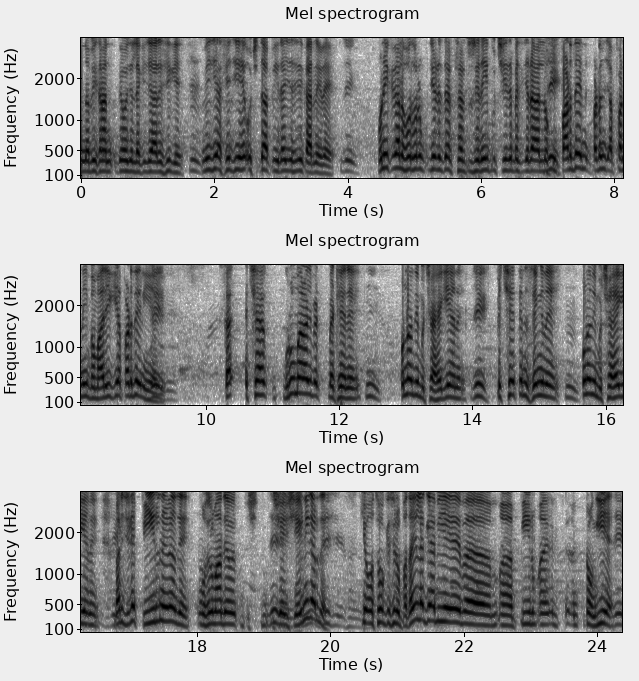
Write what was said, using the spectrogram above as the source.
ਨਬੀ ਖਾਨ ਤੇ ਉਹ ਜੇ ਲੈ ਕੇ ਜਾ ਰਹੇ ਸੀਗੇ ਵੀ ਜੀ ਆਖੇ ਜੀ ਇਹ ਉੱਚਦਾ ਪੀਰ ਹੈ ਜੀ ਅਸੀਂ ਕਰ ਨਹੀਂ ਰਹੇ। ਜੀ। ਹੁਣ ਇੱਕ ਗੱਲ ਹੋਰ ਤੁਹਾਨੂੰ ਜਿਹੜੇ ਤੇ ਸਰ ਤੁਸੀਂ ਨਹੀਂ ਪੁੱਛੀ ਤੇ ਜਿਹੜਾ ਲੋਕੀ ਪੜ੍ਹਦੇ ਪੜਨ ਆਪਾਂ ਨਹੀਂ ਬਿਮਾਰੀ ਕੀ ਆ ਪੜ੍ਹਦੇ ਨਹੀਂ ਕ- ਅੱਛਾ ਗੁਰੂ ਮਹਾਰਾਜ ਬੈਠੇ ਨੇ। ਹੂੰ। ਉਹਨਾਂ ਦੀ ਮੁੱਛਾਂ ਹੈਗੀਆਂ ਨੇ। ਜੀ। ਪਿੱਛੇ ਤਿੰਨ ਸਿੰਘ ਨੇ। ਉਹਨਾਂ ਦੀ ਮੁੱਛਾਂ ਹੈਗੀਆਂ ਨੇ। ਪਰ ਜਿਹੜੇ ਪੀਰ ਨੇ ਇਹਨਾਂ ਦੇ ਮੁਸਲਮਾਨ ਦੇ ਸ਼ੇਵ ਨਹੀਂ ਕਰਦੇ? ਕਿ ਉਥੋਂ ਕਿਸੇ ਨੂੰ ਪਤਾ ਨਹੀਂ ਲੱਗਿਆ ਵੀ ਇਹ ਪੀਰ ਢੋਂਗੀ ਹੈ? ਜੀ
